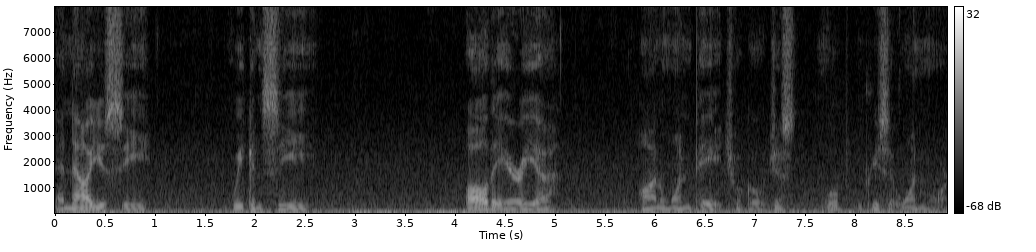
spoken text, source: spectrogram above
And now you see, we can see all the area on one page. We'll go just, we'll increase it one more.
